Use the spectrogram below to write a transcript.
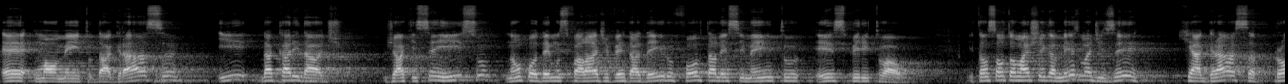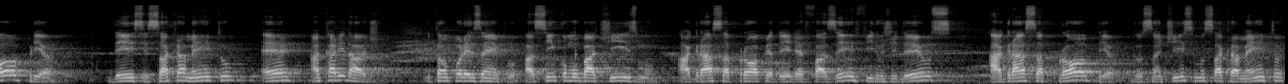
é um aumento da graça e da caridade já que sem isso não podemos falar de verdadeiro fortalecimento espiritual. Então, São Tomás chega mesmo a dizer que a graça própria desse sacramento é a caridade. Então, por exemplo, assim como o batismo, a graça própria dele é fazer filhos de Deus, a graça própria do Santíssimo Sacramento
